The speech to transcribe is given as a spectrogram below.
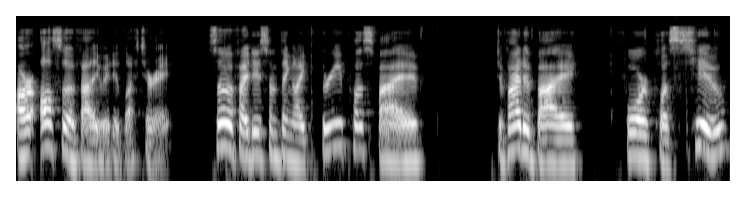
are also evaluated left to right. So if I do something like 3 plus 5 divided by 4 plus 2,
